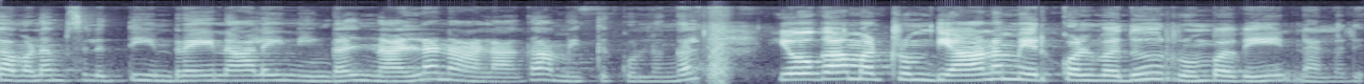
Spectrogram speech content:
கவனம் செலுத்தி இன்றைய நாளை நீங்கள் நல்ல நாளாக அமைத்து கொள்ளுங்கள். யோகா மற்றும் தியானம் மேற்கொள்வது ரொம்பவே நல்லது.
